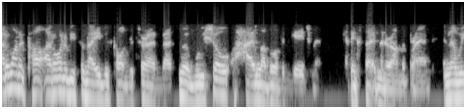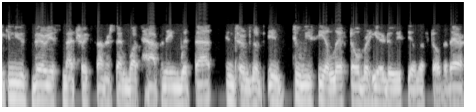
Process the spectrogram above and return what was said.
I don't want to call, I don't want to be so naive as call it return on investment. we show a high level of engagement and excitement around the brand. And then we can use various metrics to understand what's happening with that in terms of is, do we see a lift over here? Do we see a lift over there?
